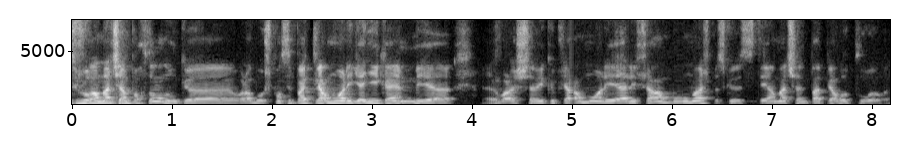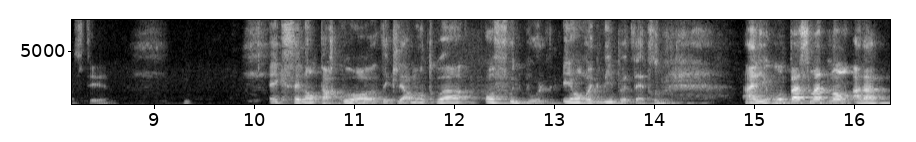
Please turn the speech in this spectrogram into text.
toujours un match important. Donc euh, voilà, bon, je pensais pas que Clermont allait gagner quand même, mais voilà, je savais que Clermont allait, allait faire un bon match parce que c'était un match à ne pas perdre pour eux. C'était Excellent parcours euh, des Clermontois en football et en rugby peut-être. Allez, on passe maintenant à la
